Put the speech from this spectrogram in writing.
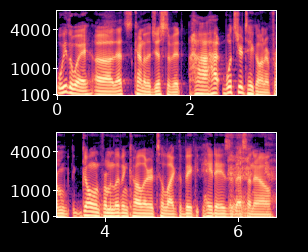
Well, either way, uh, that's kind of the gist of it. How, how, what's your take on it? From going from Living Color to like the big heydays of SNL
